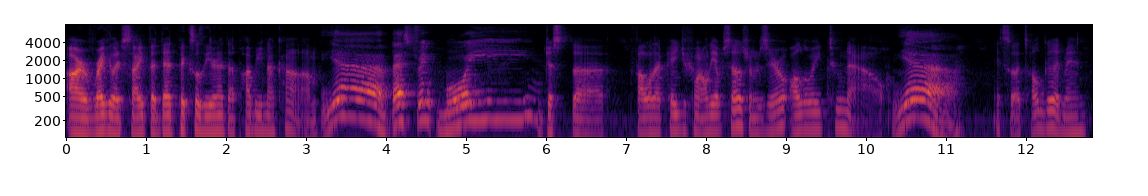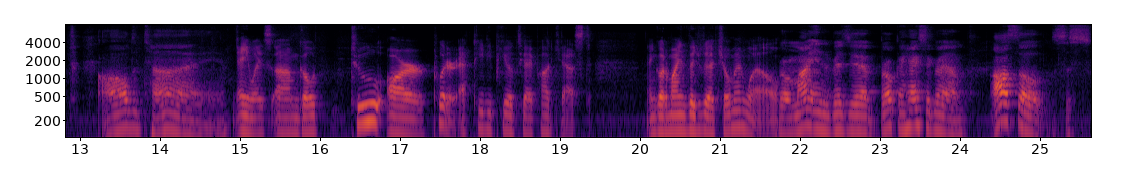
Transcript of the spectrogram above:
our regular site, the Dead Pixels, the internet.podbean.com. Yeah, best drink, boy. Just uh, follow that page if you want all the episodes from zero all the way to now. Yeah, It's, uh, it's all good, man. all the time. Anyways, um, go to our Twitter at TDPOTI Podcast. And go to mine individually at Joe Manuel. Bro, my individual broken hexagram. Also, sus-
